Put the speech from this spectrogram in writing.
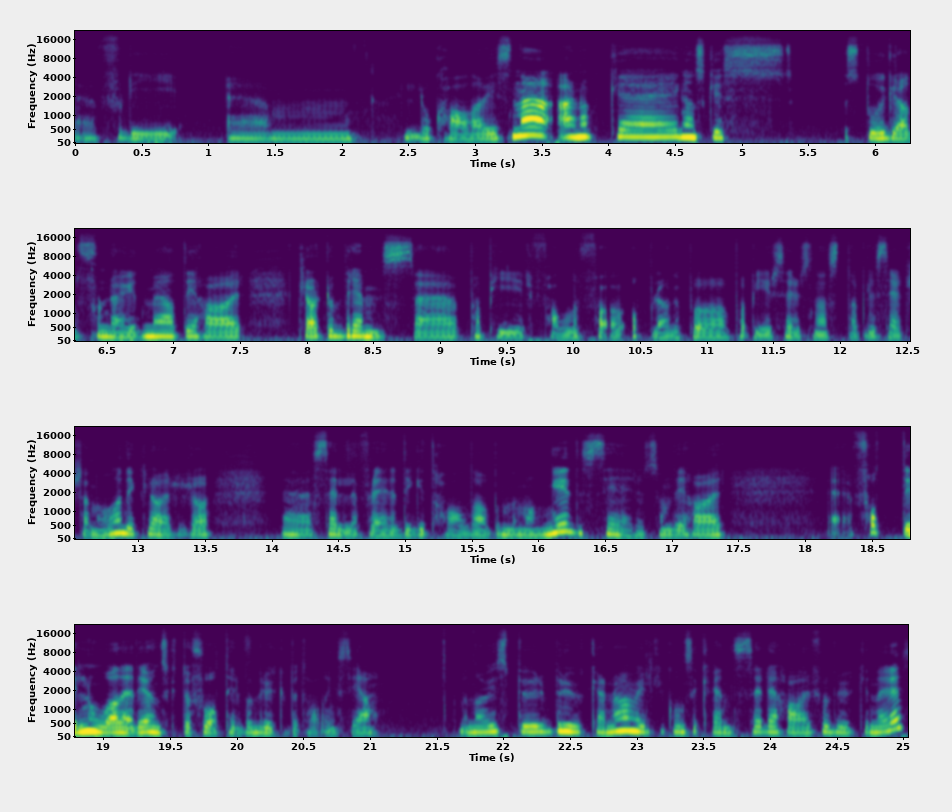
Eh, fordi um, lokalavisene er nok eh, i ganske stor grad fornøyd med at de har klart å bremse papirfallet. Opplaget på papir ser ut som det har stabilisert seg nå. De klarer å eh, selge flere digitale abonnementer. Det ser ut som de har eh, fått til noe av det de ønsket å få til på brukerbetalingssida. Men når vi spør brukerne om hvilke konsekvenser det har for bruken deres,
